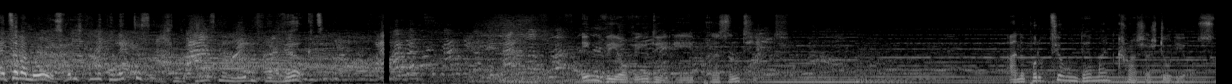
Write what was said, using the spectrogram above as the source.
Jetzt aber los. Wenn ich keine Collectors Edition bekomme, ist mein Leben verwirkt. Im WoW.de präsentiert. Eine Produktion der Mindcrusher Studios.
